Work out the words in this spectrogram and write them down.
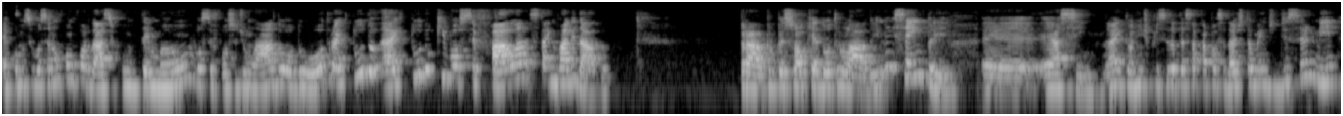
é como se você não concordasse com um temão, você fosse de um lado ou do outro, aí tudo, aí tudo que você fala está invalidado para o pessoal que é do outro lado. E nem sempre é, é assim, né? Então a gente precisa ter essa capacidade também de discernir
